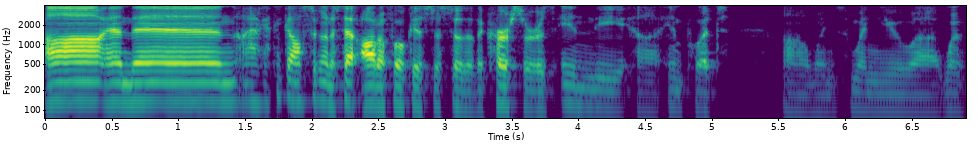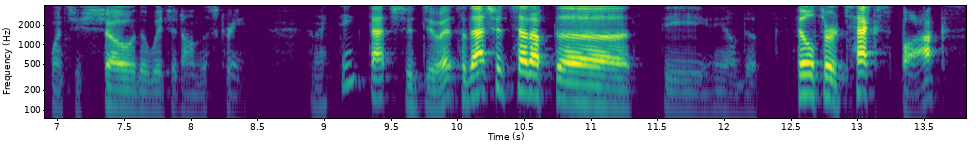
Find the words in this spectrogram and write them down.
Uh, and then I think I'm also going to set autofocus just so that the cursor is in the uh, input uh, when, when you, uh, when, once you show the widget on the screen. And I think that should do it. So that should set up the, the, you know, the filter text box.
